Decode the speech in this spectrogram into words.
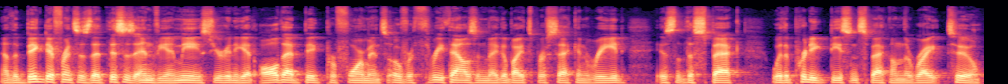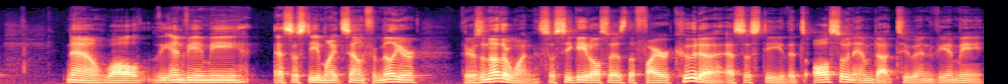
Now the big difference is that this is NVMe, so you're going to get all that big performance, over 3,000 megabytes per second read is the spec, with a pretty decent spec on the write too. Now, while the NVMe SSD might sound familiar, there's another one. So Seagate also has the FireCuda SSD that's also an M.2 NVMe.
